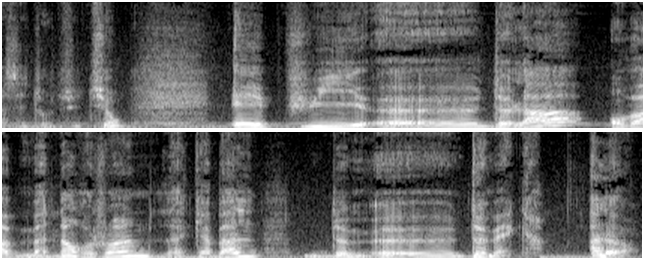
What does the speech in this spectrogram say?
c'est au-dessus de Sion. Et puis, euh, de là, on va maintenant rejoindre la cabane de, euh, de. Alors,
